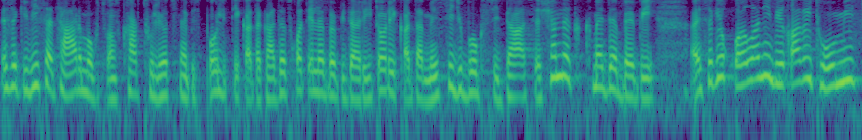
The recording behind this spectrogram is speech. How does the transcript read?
ესე იგი ვისაც არ მოგწონს ქართული ოცნების პოლიტიკა და გადაწყვეტილებები და რიტორიკა და მესიჯ ბოქსი და ასე შემდეგ ქმედებები, ესე იგი ყველანი ვიყავით ომის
